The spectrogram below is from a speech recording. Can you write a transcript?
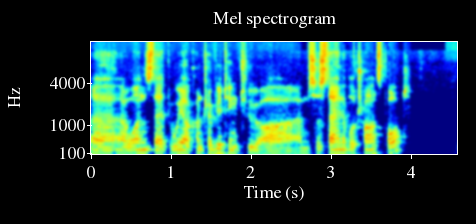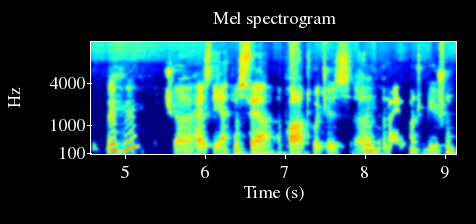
uh, ones that we are contributing to are um, sustainable transport, mm-hmm. which uh, has the atmosphere part, which is uh, mm-hmm. the main contribution,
